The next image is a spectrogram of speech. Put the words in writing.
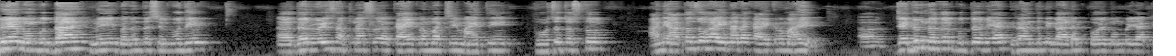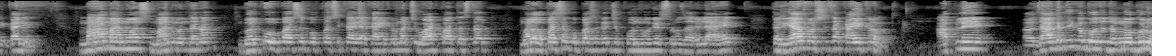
भीम ओम बुद्धाय मी बदंत शिलबोधी. दरवेळीस दरवेळीच आपणास कार्यक्रमाची माहिती पोहोचत असतो. आणि आता जो हा येणारा कार्यक्रम आहे जय भीम नगर बुद्ध विहार हिरांदनी गार्डन पोय मुंबई या ठिकाणी. महामानवास मानवंदना भरपूर उपासक उपासिका या कार्यक्रमाची वाट पाहत असतात. मला उपासक उपासकांचे फोन वगैरे सुरू झालेले आहेत. तर या वर्षीचा कार्यक्रम आपले जागतिक बौद्ध धम्मगुरू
